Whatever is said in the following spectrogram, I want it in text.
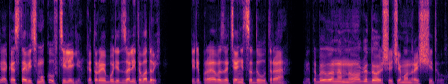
как оставить муку в телеге, которая будет залита водой? Переправа затянется до утра. Это было намного дольше, чем он рассчитывал.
